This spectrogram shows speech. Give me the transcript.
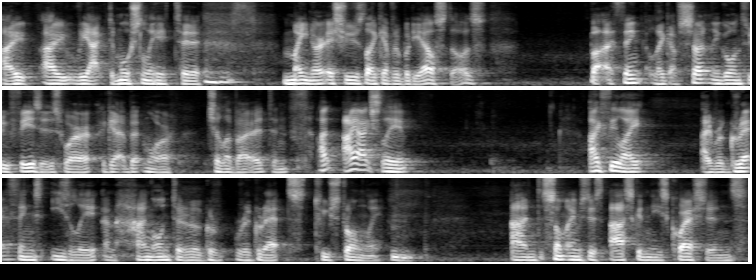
I I react emotionally to mm-hmm. minor issues like everybody else does. But I think like I've certainly gone through phases where I get a bit more chill about it, and I, I actually I feel like I regret things easily and hang on to reg- regrets too strongly. Mm-hmm. And sometimes just asking these questions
